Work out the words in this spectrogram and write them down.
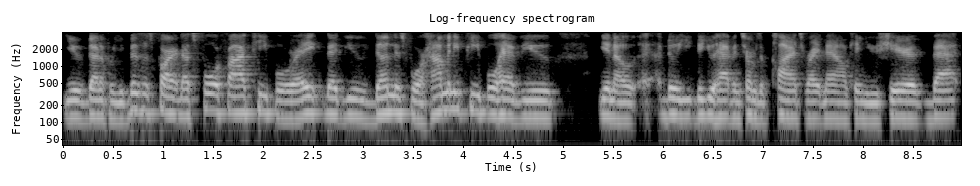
you've done it for your business partner. That's four or five people, right? That you've done this for. How many people have you, you know, do you do you have in terms of clients right now? Can you share that?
